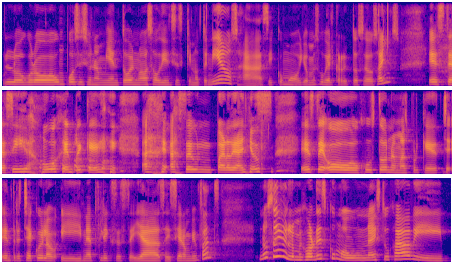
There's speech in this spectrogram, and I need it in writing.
logró un posicionamiento en nuevas audiencias que no tenía. O sea, así como yo me subí al carrito hace dos años. Este, así hubo gente que hace un par de años, este, o justo nada más porque entre Checo y, la- y Netflix este, ya se hicieron bien fans. No sé, a lo mejor es como un nice to have y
